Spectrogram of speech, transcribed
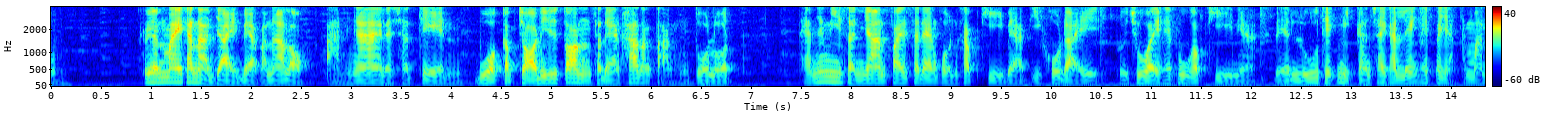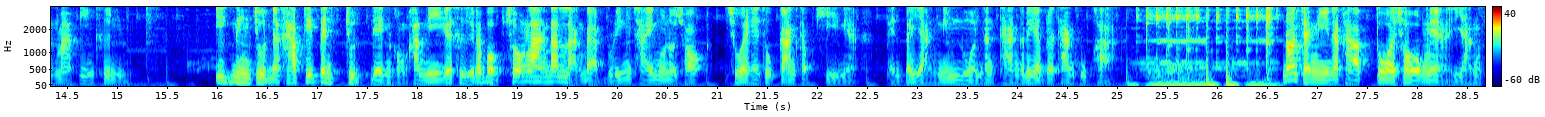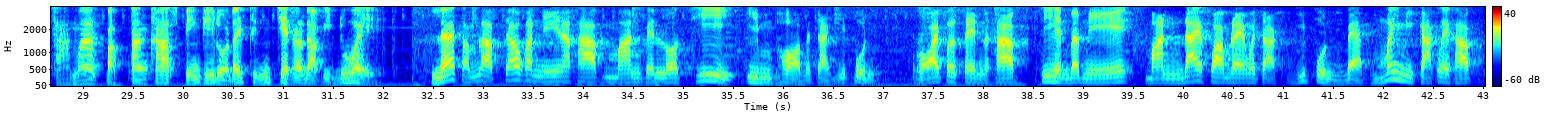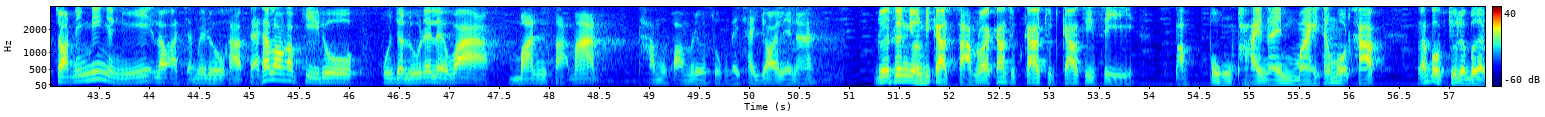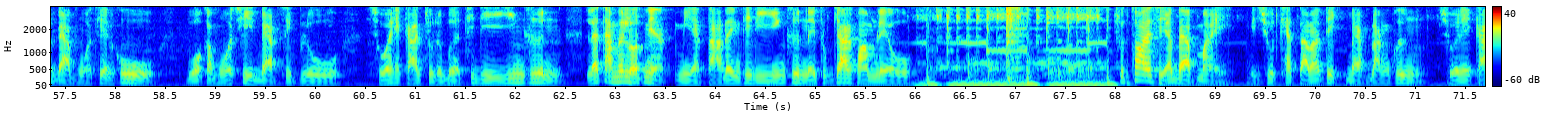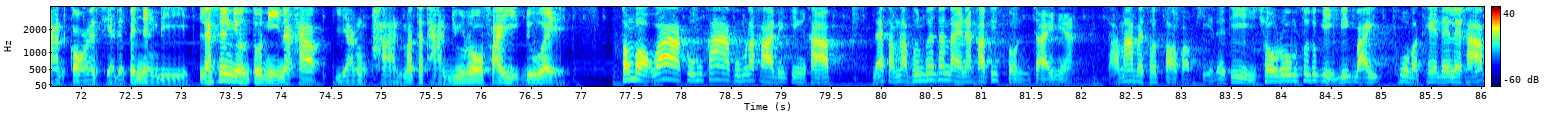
เรือนไม้ขนาดใหญ่แบบอนาล็อกอ่านง่ายและชัดเจน บวกกับจอดิจิตอลแสดงค่าต่างๆ ของตัวรถ แถมยังมีสัญญาณไฟแสดงผลขับขี่แบบ Eco d i เพื่อช่วยให้ผู้ขับขี่เนี่ยเรียนรู้เทคนิคการใช้คันเร่งให้ประหยัดน้ำมันมากยิ่งขึ้น อีกหนึ่งจุดนะครับที่เป็นจุดเด่นของคันนี้ก็คือระบบช่วงล่างด้านหลังแบบริงใช้โมโนช็อคช่วยให้ทุกการขับขี่เนี่ยเป็นไปอย่างนิ่มนวลทั้งทางเรียบและทางขรุขระนอกจากนี้นะครับตัวโชคเนี่ยยังสามารถปรับตั้งค่าสปริงพีโรดได้ถึง 7 ระดับอีกด้วย และสำหรับเจ้าคันนี้นะครับมันเป็นรถที่ Import มาจากญี่ปุ่น 100%นะครับที่เห็นแบบนี้มันได้ความแรงมาจากญี่ปุ่นแบบไม่มีกั๊กเลยครับ จอดนิ่งๆ อย่างนี้เราอาจจะไม่รู้ครับ แต่ถ้าลองขับขี่ดู คุณจะรู้ได้เลยว่ามันสามารถทำความเร็วสูงได้ใช้ย่อยเลยนะ ด้วยเครื่องยนต์พิกัด 399.9 ซีซีปรับปรุงภายในใหม่ทั้งหมดครับ ระบบจุดระเบิดแบบหัวเทียนคู่ บวกกับหัวฉีดแบบ 10 รูช่วยให้การจุดระเบิดที่ดียิ่งขึ้น และทำให้รถเนี่ยมีอัตราเร่งที่ดียิ่งขึ้นในทุกย่านความเร็ว ชุดถ้อยเสียแบบใหม่ มีชุดแคตตาลิติกแบบรังพึ่ง ช่วยในการกรองไอเสียได้เป็นอย่างดี และเครื่องยนต์ตัวนี้นะครับ ยังผ่านมาตรฐานยูโรไฟอีกด้วย ต้องบอกว่าคุ้มค่าคุ้มราคาจริง ๆ ครับ และสำหรับเพื่อนๆท่านใดนะครับที่สนใจเนี่ยสามารถไปทดสอบขับขี่ได้ที่โชว์รูมซูซูกิบิ๊กไบค์ทั่วประเทศได้เลยครับ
